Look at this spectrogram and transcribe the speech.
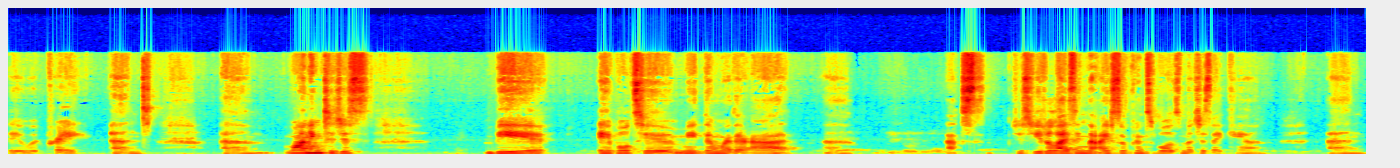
they would pray. And um, wanting to just be able to meet them where they're at. Uh, that's just utilizing the ISO principle as much as I can. And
